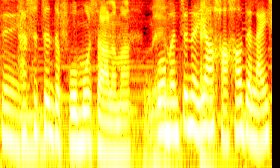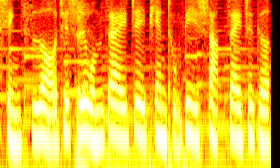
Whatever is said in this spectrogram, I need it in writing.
对，他是真的佛摩萨了吗？我们真的要好好的来醒思哦。其实我们在这片土地上，在这个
